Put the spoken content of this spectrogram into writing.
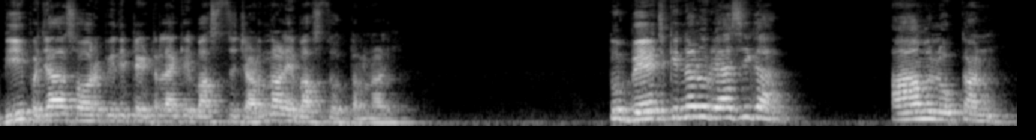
20 50 100 ਰੁਪਏ ਦੀ ਟਿਕਟ ਲੈ ਕੇ ਬੱਸ ਤੇ ਚੜਨ ਵਾਲੇ, ਬੱਸ ਤੋਂ ਉਤਰਨ ਵਾਲੇ। ਤੂੰ ਵੇਚ ਕਿੰਨਾਂ ਨੂੰ ਰਿਹਾ ਸੀਗਾ? ਆਮ ਲੋਕਾਂ ਨੂੰ।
